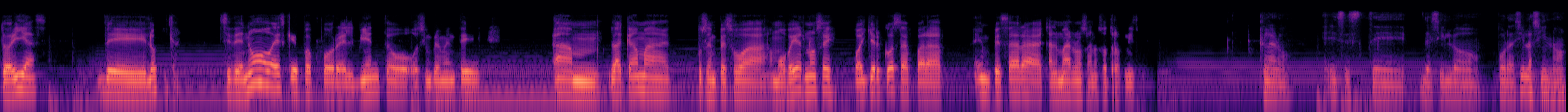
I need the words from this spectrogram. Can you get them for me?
teorías de lógica. Si de no es que fue por el viento o simplemente la cama pues empezó a, a mover, no sé, cualquier cosa para empezar a calmarnos a nosotros mismos. Claro, es este decirlo, por decirlo así, ¿no?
